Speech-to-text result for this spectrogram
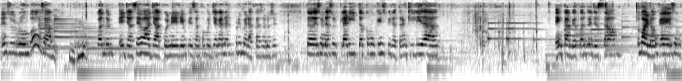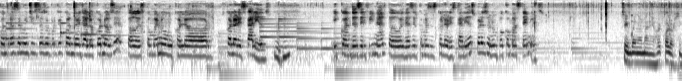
en su rumbo, o sea, Ujú. cuando ella se va ya con él y empiezan como llegan a la primera casa, no sé, todo es un azul clarito, como que inspira tranquilidad. En cambio, cuando ella está, bueno, aunque es un contraste muy chistoso porque cuando ella lo conoce, todo es como en un color, colores cálidos. Y cuando es el final, todo vuelve a ser como esos colores cálidos, pero son un poco más tenues. Sí, bueno, el manejo de color, sí.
